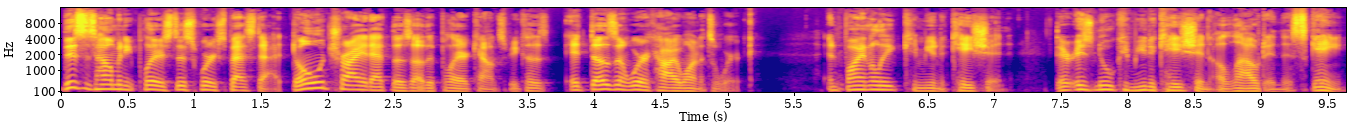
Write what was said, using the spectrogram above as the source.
this is how many players this works best at. Don't try it at those other player counts because it doesn't work how I want it to work. And finally, communication. There is no communication allowed in this game.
